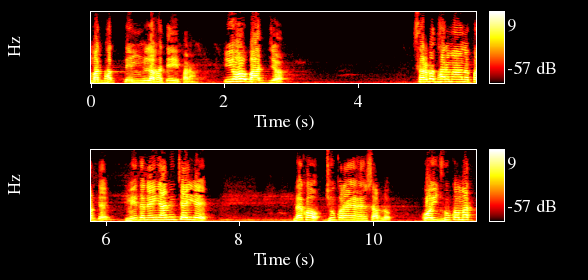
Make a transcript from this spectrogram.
मद भक्ति लभते परम यो बाध्य। सर्वधर्मान प्रत्यय नींद नहीं आनी चाहिए। देखो, झुक रहे हैं सब लोग। कोई झुको मत।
